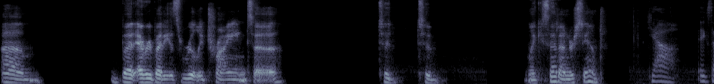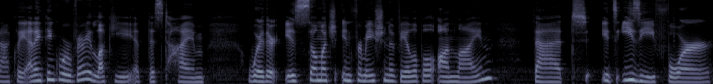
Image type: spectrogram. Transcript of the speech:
Um but everybody is really trying to to to like you said understand. Yeah Exactly. And I think we're very lucky at this time where there is so much information available online that it's easy for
